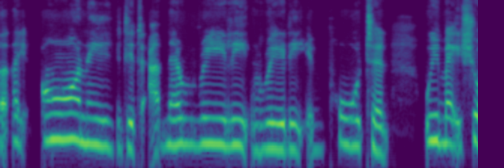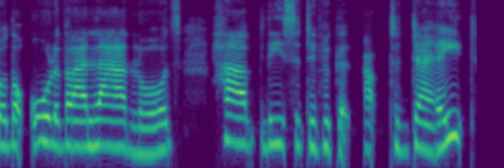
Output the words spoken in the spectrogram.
but they are needed and they're really, really important. We make sure that all of our landlords have these certificates up to date.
